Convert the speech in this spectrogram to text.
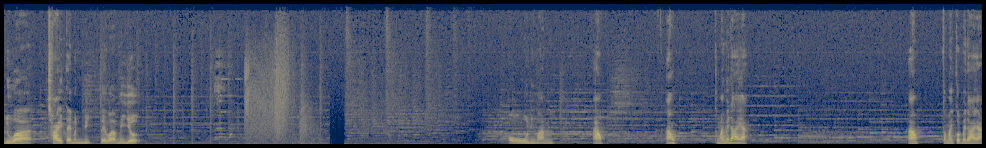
หรือว่าใช่แต่มันแต่ว่ามีเยอะ มันอ้าวอ้าวทำไมไม่ได้อะอ้าวทำไมกดไม่ได้อะ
